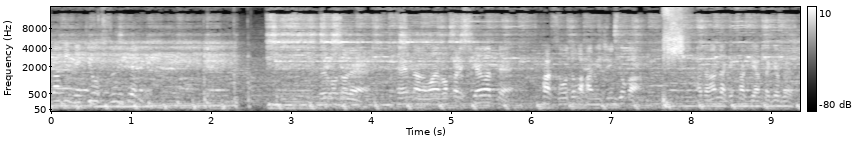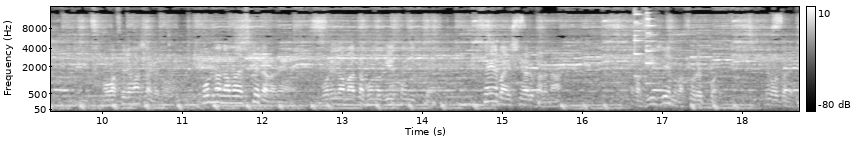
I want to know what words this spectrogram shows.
だけ激を続いてんということで変な名前ばっかりつけやがって。カツオとかハミチンとか。あとなんだっけさっきやった曲。もう忘れましたけど。こんな名前つけたらね俺がまたこのゲーセンに来て成敗してやるからな。なんか BGM がそれっぽい。ということで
